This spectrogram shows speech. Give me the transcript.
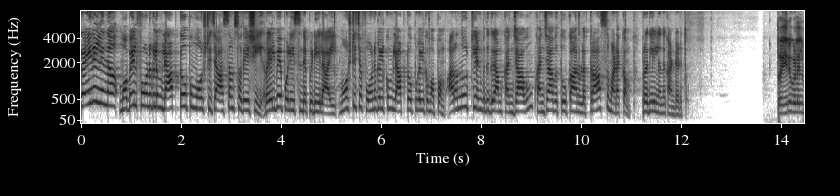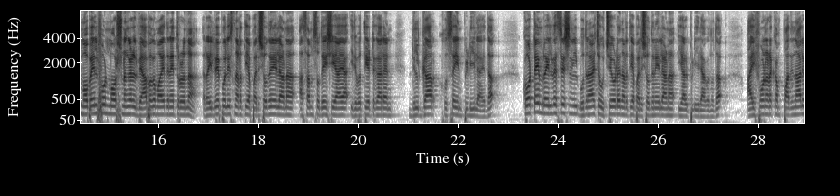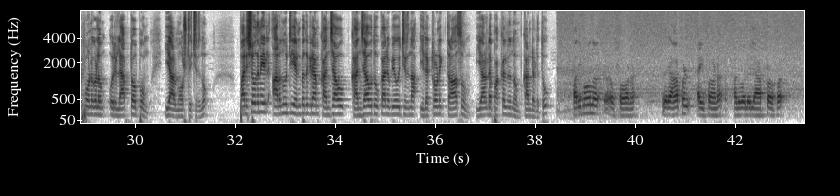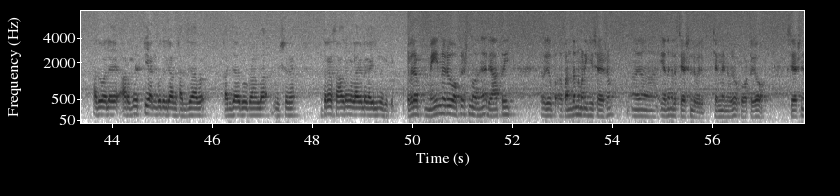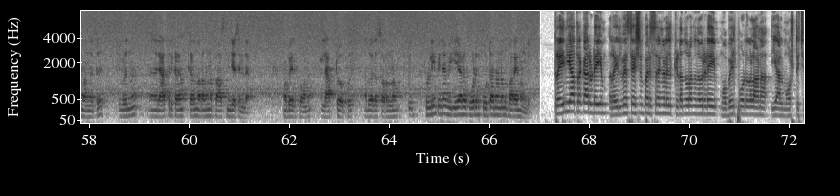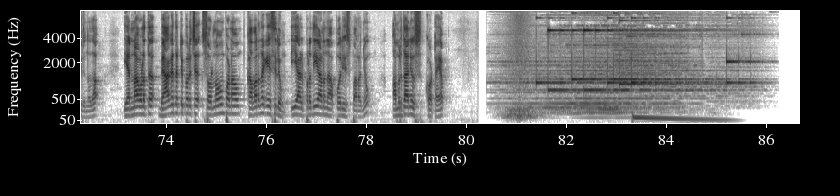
ട്രെയിനിൽ നിന്ന് മൊബൈൽ ഫോണുകളും ലാപ്ടോപ്പും മോഷ്ടിച്ച അസം സ്വദേശി റെയിൽവേ പോലീസിന്റെ പിടിയിലായി. മോഷ്ടിച്ച ഫോണുകൾക്കും ലാപ്ടോപ്പുകൾക്കുമൊപ്പം അറുന്നൂറ്റി എൺപത് ഗ്രാം കഞ്ചാവും കഞ്ചാവ് തൂക്കാനുള്ള ത്രാസുമടക്കം പ്രതിയിൽ നിന്ന് കണ്ടെടുത്തു. ട്രെയിനുകളിൽ മൊബൈൽ ഫോൺ മോഷണങ്ങൾ വ്യാപകമായതിനെ തുടർന്ന് റെയിൽവേ പോലീസ് നടത്തിയ പരിശോധനയിലാണ് അസം സ്വദേശിയായ ഇരുപത്തിയെട്ടുകാരൻ ദിൽഗാർ ഹുസൈൻ പിടിയിലായത്. കോട്ടയം റെയിൽവേ സ്റ്റേഷനിൽ ബുധനാഴ്ച ഉച്ചയോടെ നടത്തിയ പരിശോധനയിലാണ് ഇയാൾ പിടിയിലാകുന്നത്. ഐഫോൺ അടക്കം പതിനാല് ഫോണുകളും ഒരു ലാപ്ടോപ്പും ഇയാൾ മോഷ്ടിച്ചിരുന്നു. പരിശോധനയിൽ അറുന്നൂറ്റി എൺപത് ഗ്രാം കഞ്ചാവും കഞ്ചാവ് തൂക്കാൻ ഉപയോഗിച്ചിരുന്ന ഇലക്ട്രോണിക് ത്രാസും ഇയാളുടെ പക്കൽ നിന്നും കണ്ടെടുത്തു. പതിമൂന്ന് ഫോണ് ഒരു ആപ്പിൾ ഐഫോണ് അതുപോലെ ലാപ്ടോപ്പ് അതുപോലെ അറുന്നൂറ്റി അൻപത് ഗ്രാം കഞ്ചാവ് കഞ്ചാവ് തൂക്കാനുള്ള മിഷന് ഇത്രയും സാധനങ്ങൾ അയാളുടെ കയ്യിൽ നിന്ന് കിട്ടി. ഇവരെ മെയിൻ ഒരു ഓപ്പറേഷൻ എന്ന് പറഞ്ഞാൽ രാത്രി ഒരു പന്ത്രണ്ട് മണിക്ക് ശേഷം ഏതെങ്കിലും സ്റ്റേഷനിൽ വരും. ചെങ്ങന്നൂരോ കോട്ടയോ സ്റ്റേഷനിൽ വന്നിട്ട് ഇവിടുന്ന് രാത്രി കിട കിടന്നുറങ്ങുന്ന പാസഞ്ചേഴ്സിന്റെ മൊബൈൽ ഫോൺ ലാപ്ടോപ്പ് അതുപോലെ സ്വർണം പുള്ളിയും പിന്നെ ഇയാൾ കൂടുതൽ കൂട്ടാനുണ്ടെന്ന് പറയുന്നുണ്ട്. ട്രെയിൻ യാത്രക്കാരുടെയും റെയിൽവേ സ്റ്റേഷൻ പരിസരങ്ങളിൽ കിടന്നുറങ്ങുന്നവരുടെയും മൊബൈൽ ഫോണുകളാണ് ഇയാൾ മോഷ്ടിച്ചിരുന്നത്. എറണാകുളത്ത് ബാഗ് തട്ടിപ്പറിച്ച് സ്വർണവും പണവും കവർന്ന കേസിലും ഇയാൾ പ്രതിയാണെന്ന് പോലീസ് പറഞ്ഞു. അമൃത ന്യൂസ് കോട്ടയം.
